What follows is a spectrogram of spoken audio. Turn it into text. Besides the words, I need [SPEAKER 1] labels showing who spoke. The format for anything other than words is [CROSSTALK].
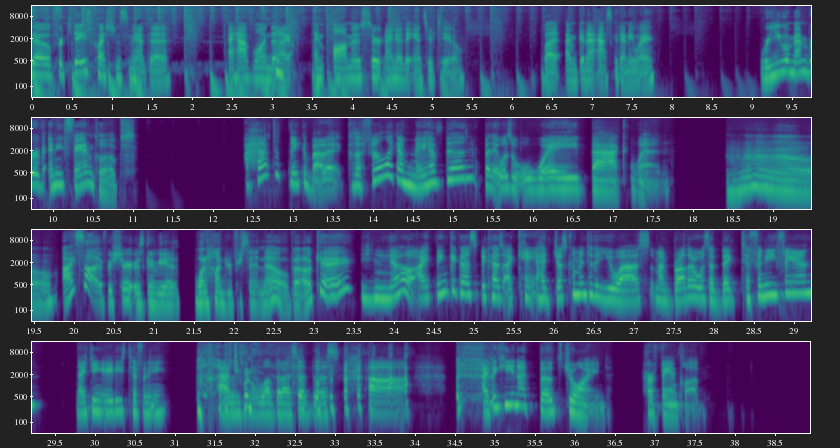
[SPEAKER 1] So, for today's question, Samantha, I have one that I am almost certain I know the answer to, but I'm going to ask it anyway. Were you a member of any fan clubs?
[SPEAKER 2] I have to think about it because I feel like I may have been, but it was way back when.
[SPEAKER 1] Oh, I thought for sure it was going to be a 100% no, but okay.
[SPEAKER 2] No, I think it was because I I had just come into the US. My brother was a big Tiffany fan, 1980s Tiffany. [LAUGHS] Adam's to love that I said this. [LAUGHS] Uh, I think he and I both joined her fan club.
